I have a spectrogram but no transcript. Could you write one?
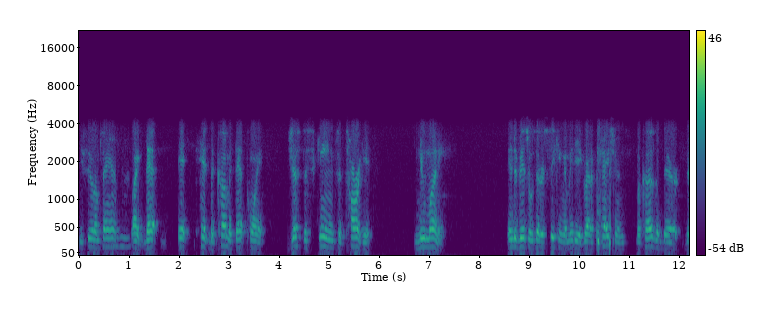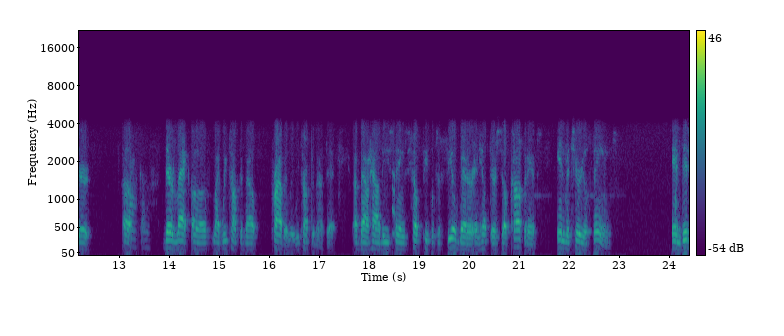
You see what I'm saying? Mhm. Like that, it had become at that point just a scheme to target new money. Individuals that are seeking immediate gratification because of their their uh, their lack of, like we talked about privately, we talked about that, about how these things help people to feel better and help their self confidence in material things. And this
